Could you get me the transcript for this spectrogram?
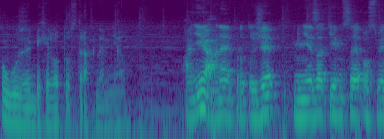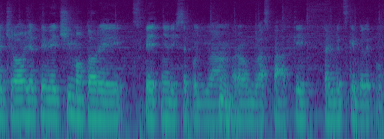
u Guzy bych o to strach neměl. Ani já ne, protože mně zatím se osvědčilo, že ty větší motory, zpětně, když se podívám hmm. rok, dva zpátky, tak vždycky byly plus.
